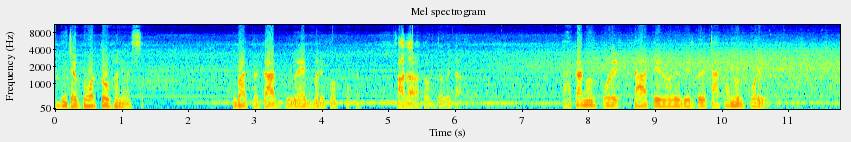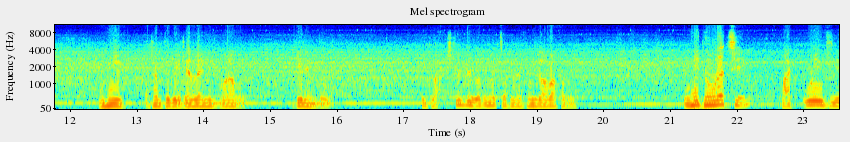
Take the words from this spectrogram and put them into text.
দুইটা গর্ত ওখানে আছে। বা তার দাঁতগুলো একবারে ফকফকা সাদা দবদবে দাঁত। তাকানোর পরে দাঁত এভাবে বের করে তাকানোর পরে, উনি এখান থেকে রেল লাইনের বরাবর দিলেন দৌড়। কিন্তু আশ্চর্যের ঘটনা হচ্ছে, আপনারা শুনলে অবাক হবেন। উনি দৌড়াচ্ছে বাট ওই যে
